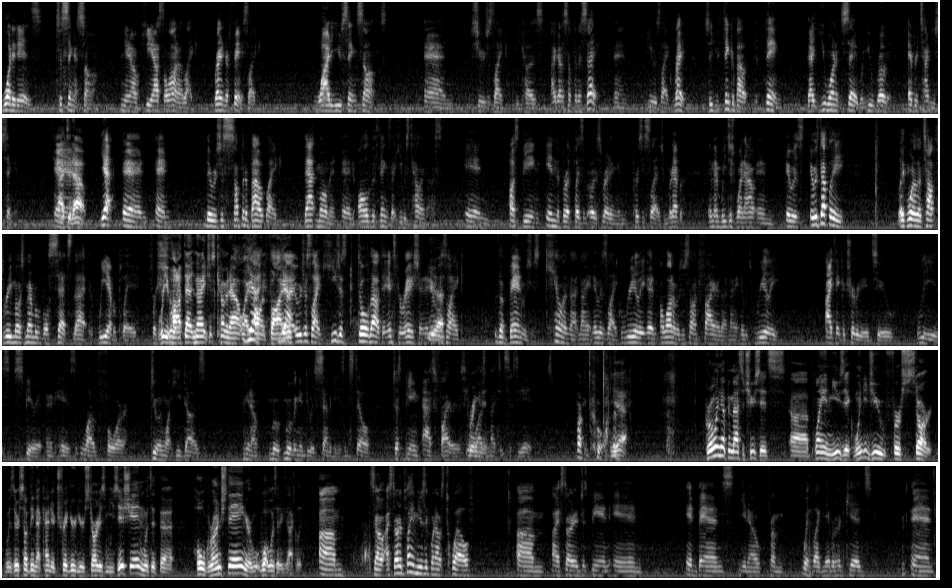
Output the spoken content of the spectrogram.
what it is to sing a song. You know, he asked Alanna like right in her face like, "Why do you sing songs?" And she was just like, "Because I got something to say." And he was like, "Right. So you think about the thing that you wanted to say when you wrote it every time you sing it. Act it out. Yeah, and and there was just something about like that moment and all of the things that he was telling us in us being in the birthplace of Otis Redding and Percy Sledge and whatever. And then we just went out and it was it was definitely like one of the top three most memorable sets that we ever played for sure. Were sure. you hot that night? Just coming out like yeah, on fire. Yeah, it was just like he just doled out the inspiration, and it was like the band was just killing that night, and it was like really, and Alanna was just on fire that night, and it was really, I think, attributed to Lee's spirit and his love for doing what he does. You know, mo- moving into his seventies and still just being as fire as he Bringing was it. in 1968. It's fucking cool. yeah. Growing up in Massachusetts, uh, playing music, when did you first start? Was there something that kind of triggered your start as a musician? Was it the whole grunge thing, or what was it exactly? Um, so I started playing music when I was twelve. Um, I started just being in in bands, you know, from with like neighborhood kids, and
